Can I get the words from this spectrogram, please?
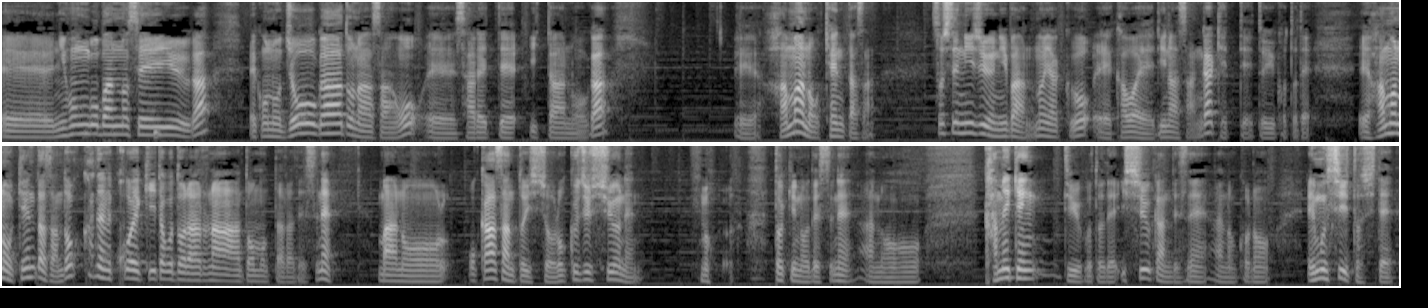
えー、日本語版の声優が、このジョー・ガードナーさんを、えー、されていたのが、えー、浜野健太さん。そして22番の役を、えー、川栄里奈さんが決定ということで、えー、浜野健太さん、どっかで、声聞いたことがあるなと思ったらですね、まあ、あのお母さんと一緒60周年の 時のですね、あの亀犬ということで、1週間ですね、あの、この MC として、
